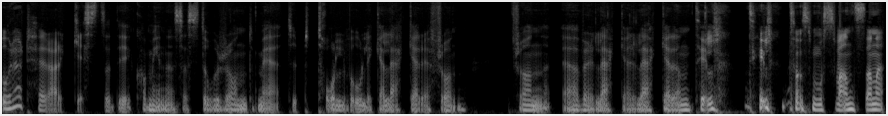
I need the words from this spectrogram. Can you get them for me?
oerhört hierarkiskt. Det kom in en så stor rond med typ 12 olika läkare, från, från överläkarläkaren till, till de små svansarna.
